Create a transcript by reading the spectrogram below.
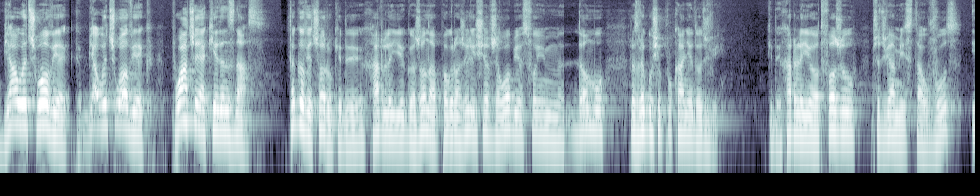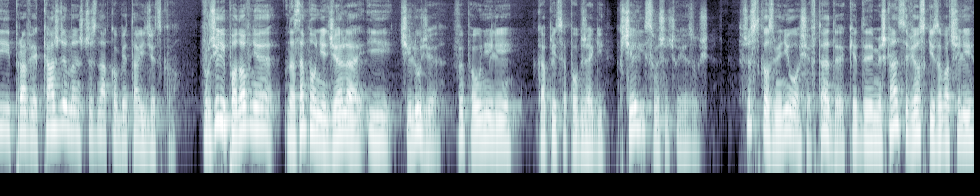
Biały człowiek, biały człowiek, płacze jak jeden z nas. Tego wieczoru, kiedy Harley i jego żona pogrążyli się w żałobie w swoim domu, rozległo się pukanie do drzwi. Kiedy Harley je otworzył, przed drzwiami stał wóz i prawie każdy mężczyzna, kobieta i dziecko. Wrócili ponownie w następną niedzielę i ci ludzie wypełnili kaplicę po brzegi. Chcieli słyszeć o Jezusie. Wszystko zmieniło się wtedy, kiedy mieszkańcy wioski zobaczyli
